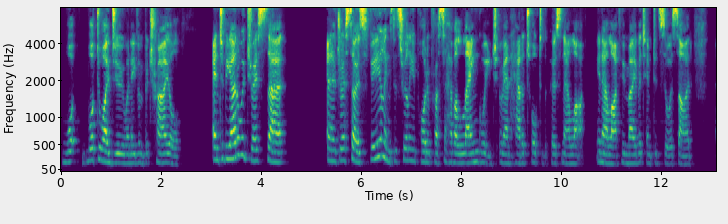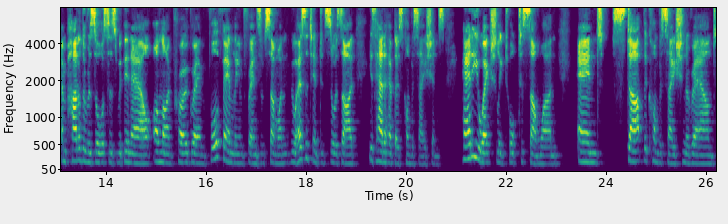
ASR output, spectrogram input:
What what do I do, and even betrayal. And to be able to address that and address those feelings, it's really important for us to have a language around how to talk to the person in our life, in our life who may have attempted suicide. And part of the resources within our online program for family and friends of someone who has attempted suicide is how to have those conversations. How do you actually talk to someone and start the conversation around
